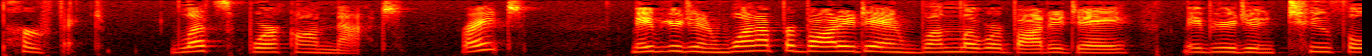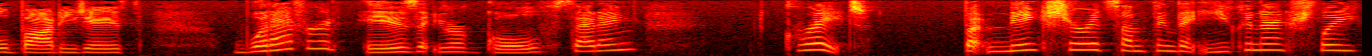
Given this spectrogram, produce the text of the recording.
Perfect. Let's work on that, right? Maybe you're doing one upper body day and one lower body day. Maybe you're doing two full body days. whatever it is that you're goal setting, great. But make sure it's something that you can actually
